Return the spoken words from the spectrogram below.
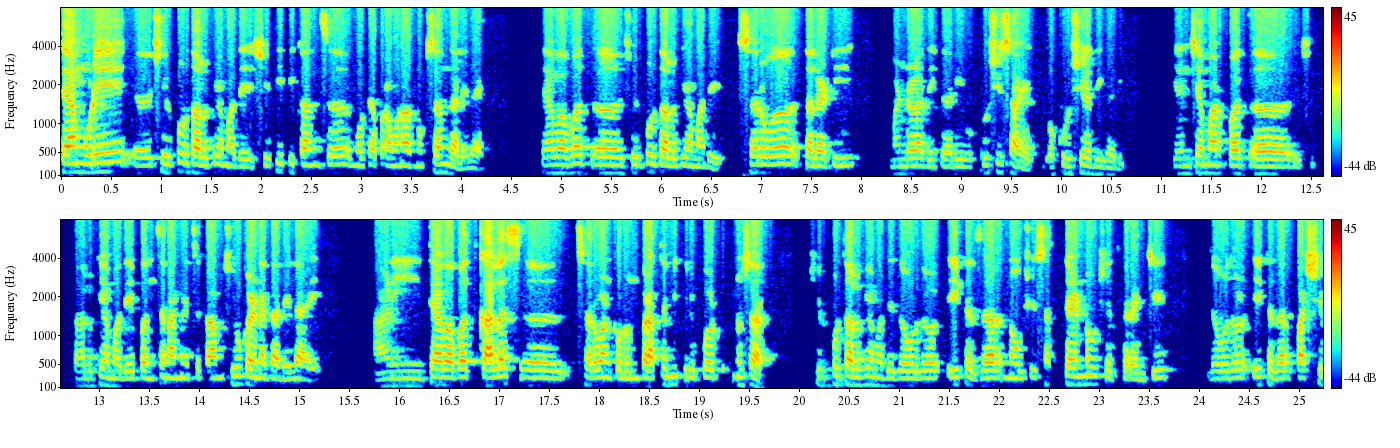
त्यामुळे शिरपूर तालुक्यामध्ये शेती पिकांचं मोठ्या प्रमाणावर नुकसान झालेलं आहे. त्याबाबत शिरपूर तालुक्यामध्ये सर्व तलाठी मंडळाधिकारी व कृषी सहाय्यक व कृषी अधिकारी यांच्या मार्फत तालुक्यामध्ये पंचनाम्याचं काम सुरू करण्यात आलेलं आहे. आणि त्याबाबत कालच सर्वांकडून प्राथमिक रिपोर्टनुसार शिरपूर तालुक्यामध्ये जवळजवळ एक हजार नऊशे सत्त्याण्णव शेतकऱ्यांचे जवळजवळ एक हजार पाचशे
